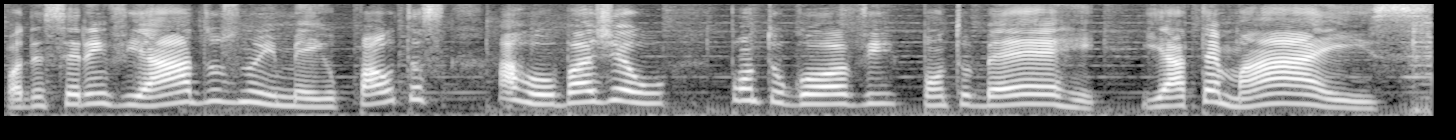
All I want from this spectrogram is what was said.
podem ser enviados no e-mail pautas.agu.gov.br. E até mais!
